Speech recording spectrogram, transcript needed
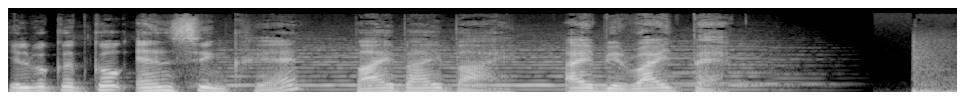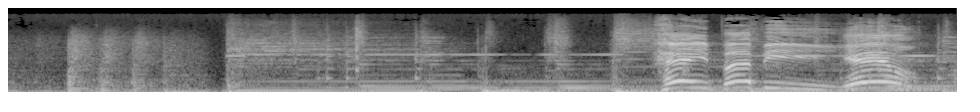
1부 끝곡 엔싱크의 Bye Bye Bye. I'll be right back. 헤이 바비 예영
